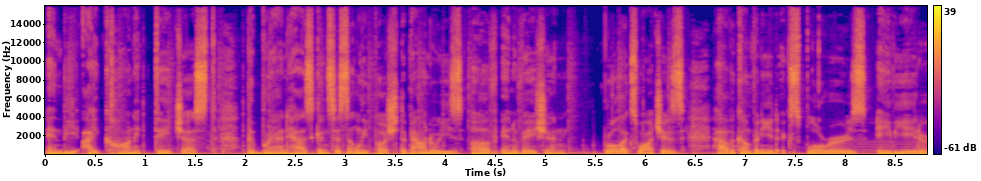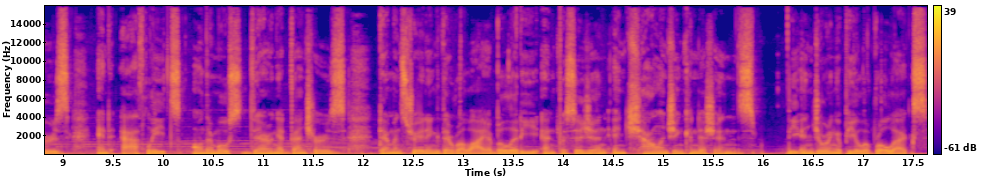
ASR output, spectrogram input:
and the iconic Datejust, the brand has consistently pushed the boundaries of innovation. Rolex watches have accompanied explorers, aviators, and athletes on their most daring adventures, demonstrating their reliability and precision in challenging conditions. The enduring appeal of Rolex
